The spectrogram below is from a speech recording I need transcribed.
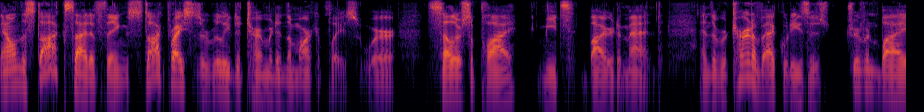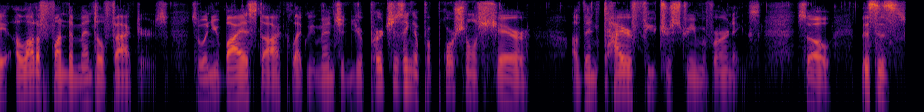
Now, on the stock side of things, stock prices are really determined in the marketplace where seller supply meets buyer demand. And the return of equities is driven by a lot of fundamental factors. So when you buy a stock, like we mentioned, you're purchasing a proportional share of the entire future stream of earnings. So this is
